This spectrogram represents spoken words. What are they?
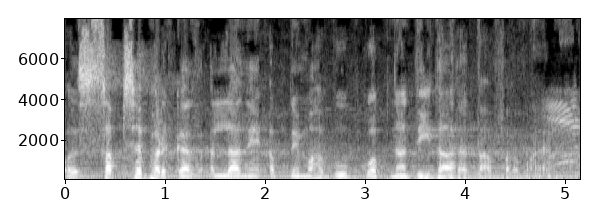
और सबसे बढ़कर अल्लाह ने अपने महबूब को अपना दीदार अता फरमाया।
